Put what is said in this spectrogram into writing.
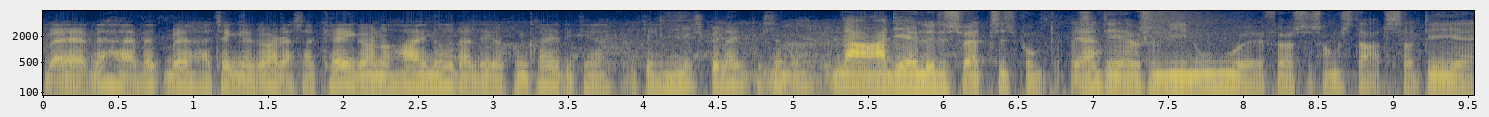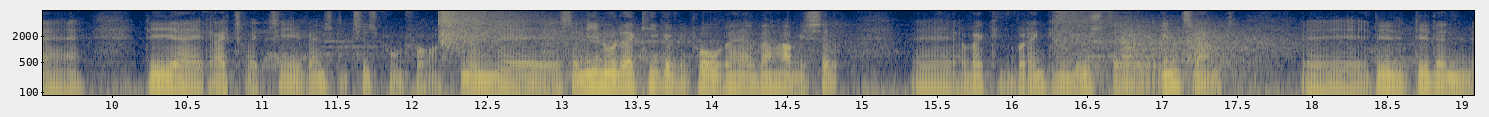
Hvad, hvad, har, hvad, hvad har I tænkt jer at gøre der? Så kan I gøre noget? Har I noget, der ligger konkret? I kan, I kan have nye spillere ind, for eksempel? Nej, det er jo lidt et svært tidspunkt. Altså, Ja. det er jo sådan lige nu øh, før sæsonstart, så det er, det er et rigtig, rigtig vanskeligt tidspunkt for os. Men øh, så lige nu der kigger vi på, hvad, hvad har vi selv, øh, og hvad, hvordan kan vi løse det internt. Øh, det, det er den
